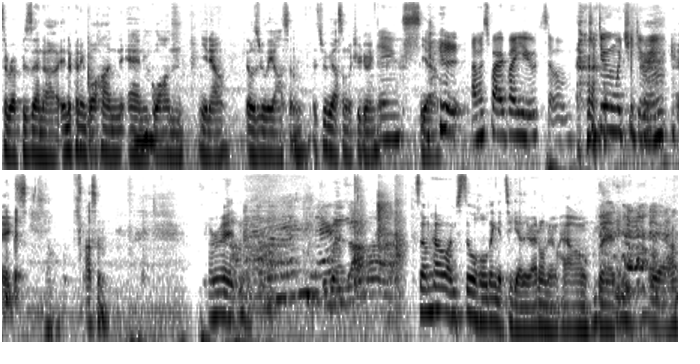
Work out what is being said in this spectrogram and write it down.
to represent uh, Independent Guahan and Mm-hmm. Guam. You know, it was really awesome. It's really awesome what you're doing. Thanks. Yeah. I'm inspired by you, so keep doing what you're doing. Thanks. Awesome. All right. Somehow I'm still holding it together. I don't know how, but yeah.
